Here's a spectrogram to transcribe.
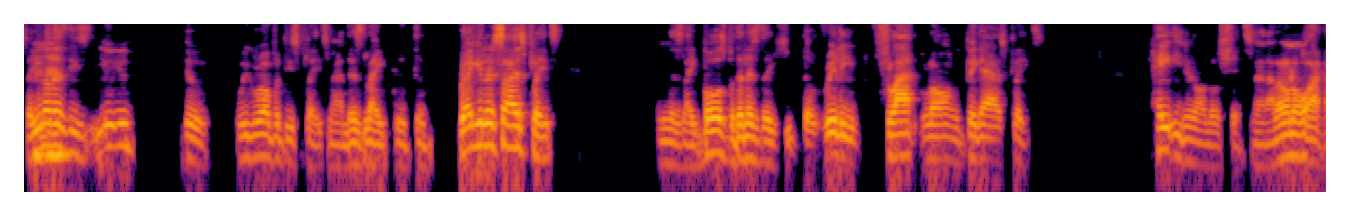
So you know, Mhm. there's these you you dude. We grew up with these plates, man. There's like the, the regular size plates, and there's like bowls, but then there's the the really flat, long, big ass plates. Hate eating on those shits, man. I don't know why.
